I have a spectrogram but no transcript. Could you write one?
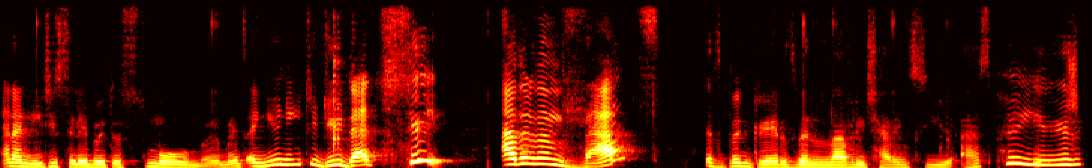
And I need to celebrate the small moments. And you need to do that too. Other than that, it's been great. It's been lovely chatting to you as per usual.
